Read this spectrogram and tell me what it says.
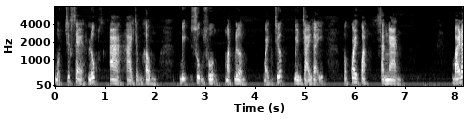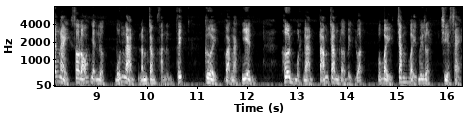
một chiếc xe Lux A2.0 bị sụm xuống mặt đường, bánh trước bên trái gãy và quay quặt sang ngang. Bài đăng này sau đó nhận được 4.500 phản ứng thích, cười và ngạc nhiên, hơn 1.800 lời bình luận và 770 lượt chia sẻ.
